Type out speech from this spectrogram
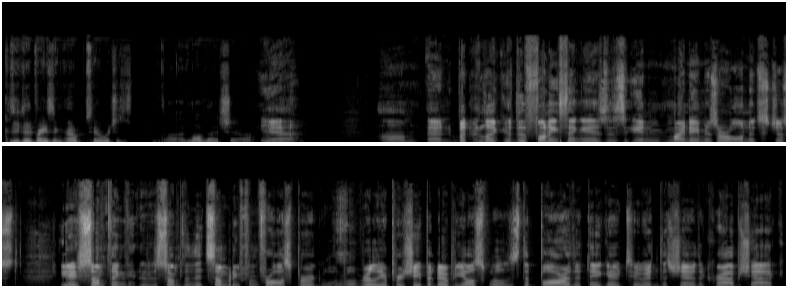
because he did Raising Hope too, which is I love that show. Yeah. Um, and but like the funny thing is, is in my name is Earl, and it's just you know something something that somebody from Frostburg will, will really appreciate, but nobody else will. Is the bar that they go to in the show, the Crab Shack.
